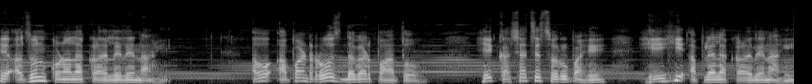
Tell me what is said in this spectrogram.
हे अजून कोणाला कळलेले नाही. अहो आपण रोज दगड पाहतो. हे कशाचे स्वरूप आहे हेही आपल्याला कळले नाही.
